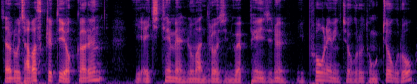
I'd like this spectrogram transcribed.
자, 그리고 JavaScript의 역할은 이 HTML로 만들어진 웹페이지를 이 프로그래밍적으로 동적으로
